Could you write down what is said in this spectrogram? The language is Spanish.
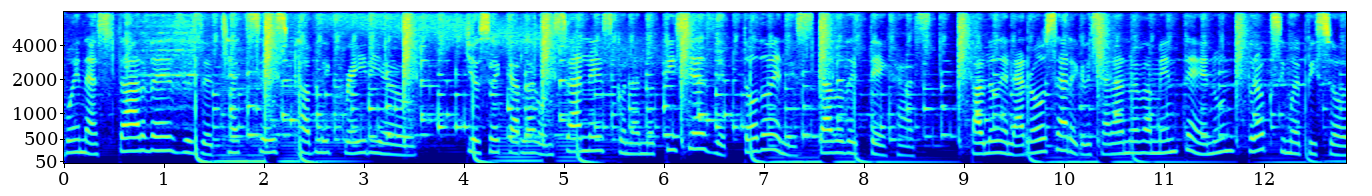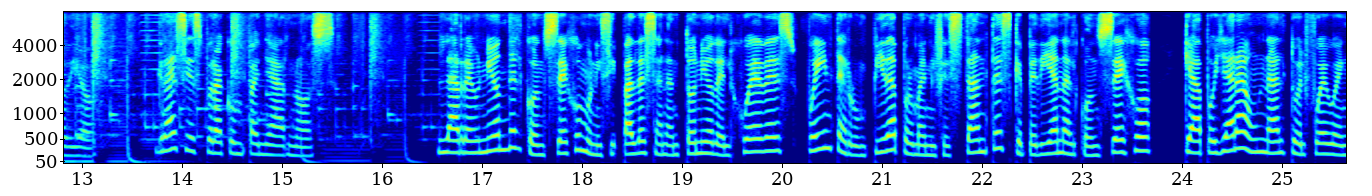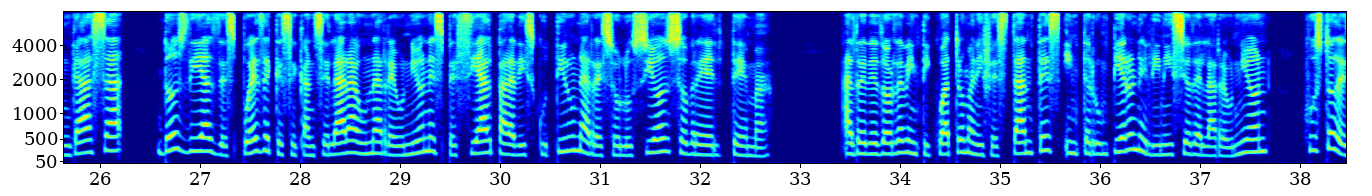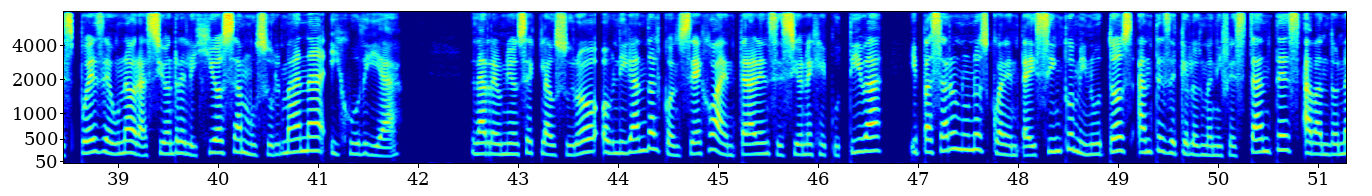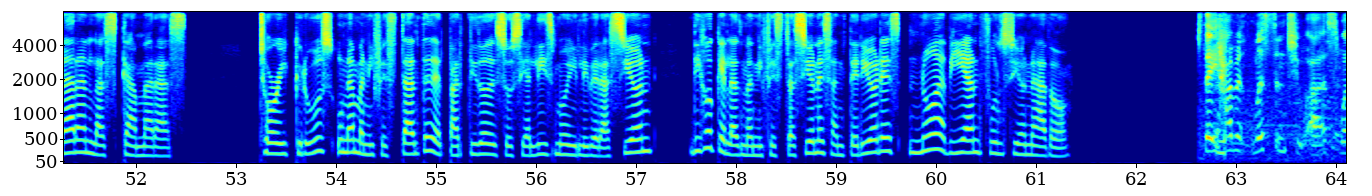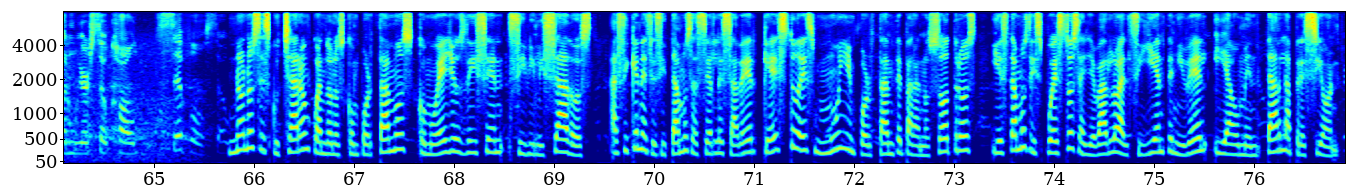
Buenas tardes desde Texas Public Radio. Yo soy Carla González con las noticias de todo el estado de Texas. Pablo de la Rosa regresará nuevamente en un próximo episodio. Gracias por acompañarnos. La reunión del Consejo Municipal de San Antonio del jueves fue interrumpida por manifestantes que pedían al Consejo que apoyara un alto el fuego en Gaza dos días después de que se cancelara una reunión especial para discutir una resolución sobre el tema. Alrededor de 24 manifestantes interrumpieron el inicio de la reunión justo después de una oración religiosa musulmana y judía. La reunión se clausuró obligando al Consejo a entrar en sesión ejecutiva y pasaron unos 45 minutos antes de que los manifestantes abandonaran las cámaras. Tori Cruz, una manifestante del Partido de Socialismo y Liberación, dijo que las manifestaciones anteriores no habían funcionado. No nos escucharon cuando nos comportamos, como ellos dicen, civilizados, así que necesitamos hacerles saber que esto es muy importante para nosotros y estamos dispuestos a llevarlo al siguiente nivel y aumentar la presión.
